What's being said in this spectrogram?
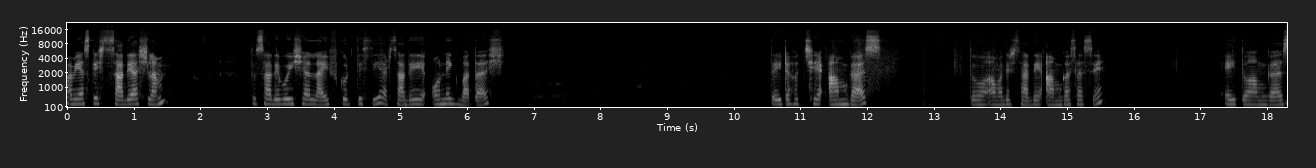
আমি আজকে সাদে আসলাম। তো সাদে বৈশা লাইভ করতেছি। আর সাদে অনেক বাতাস। তো এটা হচ্ছে আম গাছ। তো আমাদের সাদে আম গাছ আছে। এই তো আম গাছ।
